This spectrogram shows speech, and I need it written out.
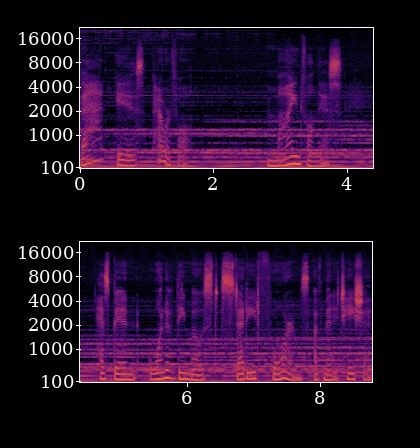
that is powerful. Mindfulness has been one of the most studied forms of meditation.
